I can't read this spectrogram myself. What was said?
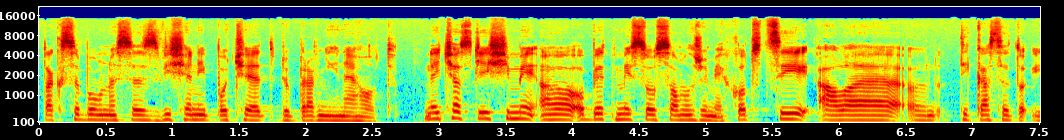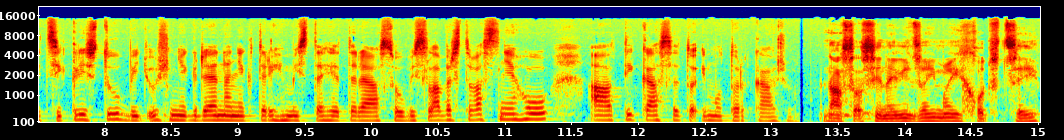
tak sebou nese zvýšený počet dopravních nehod. Nejčastějšími eh, obětmi jsou samozřejmě chodci, ale eh, týká se to i cyklistů, byť už někde na některých místech je teda souvislá vrstva sněhu a týká se to i motorkářů. Nás asi nejvíc zajímají chodci,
